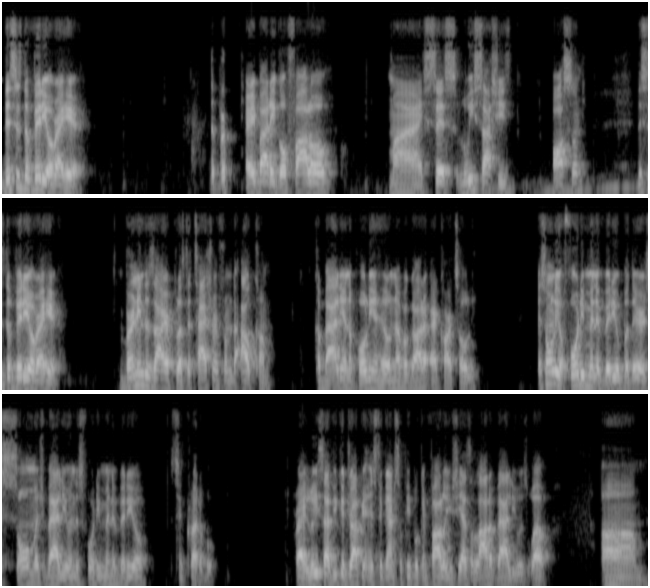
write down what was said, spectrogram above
This is the video right here. The everybody go follow my sis Luisa. She's awesome. This is the video right here. Burning desire plus detachment from the outcome. Kybalion, Napoleon Hill, Neville Goddard at Cartoli. It's only a 40 minute video, but there is so much value in this 40 minute video. It's incredible right? Luisa, if you could drop your Instagram so people can follow you, she has a lot of value as well. Um,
